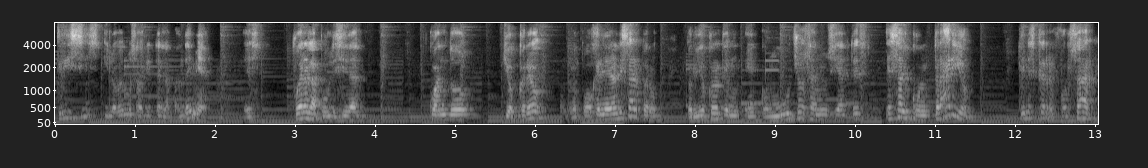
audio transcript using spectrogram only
crisis, y lo vemos ahorita en la pandemia, es fuera la publicidad. Cuando yo creo, no puedo generalizar, pero, pero yo creo que con muchos anunciantes es al contrario. Tienes que reforzar.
